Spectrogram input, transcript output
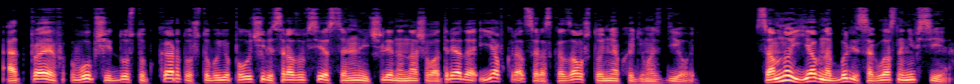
Отправив в общий доступ карту, чтобы ее получили сразу все остальные члены нашего отряда, я вкратце рассказал, что необходимо сделать. Со мной явно были согласны не все,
